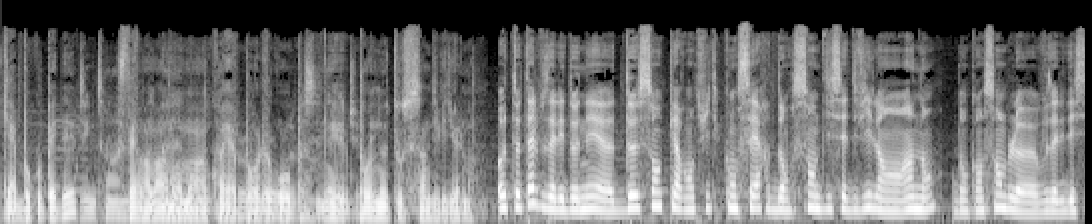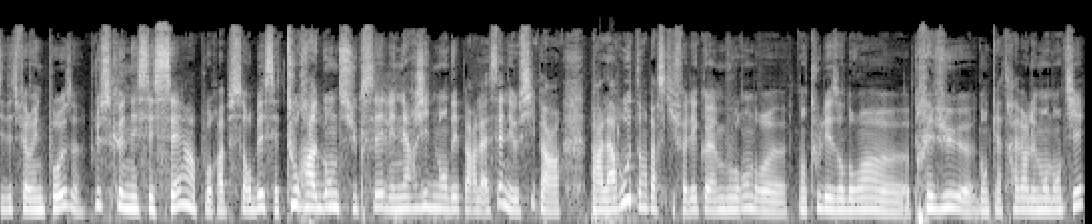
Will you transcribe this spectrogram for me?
qui a beaucoup aidé. C'était vraiment un moment incroyable for- pour le groupe et individually. pour nous tous individuellement. Au total, vous allez donner euh, 248 concerts dans 117 villes en un an. Donc ensemble, euh, vous allez décider de faire une pause, plus que nécessaire, pour absorber cet ouragan de succès, l'énergie demandée par la scène et aussi par, par la route, hein, parce qu'il fallait quand même vous rendre euh, dans tous les endroits euh, prévus, euh, donc à travers le monde entier.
